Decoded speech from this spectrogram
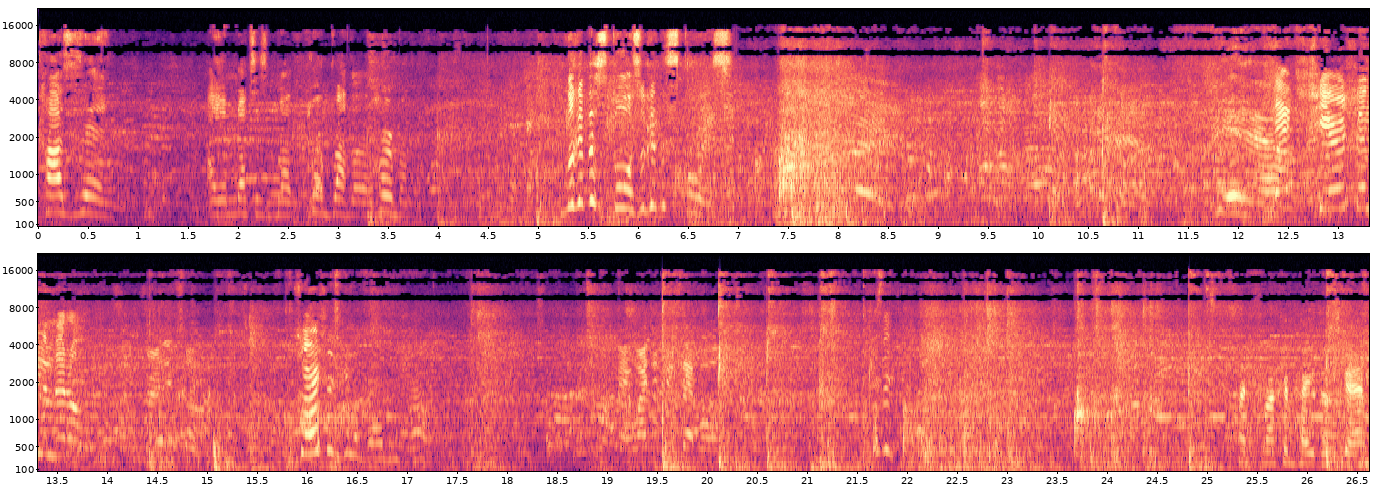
cousin. I am not his brother, her brother, her brother. Look at the scores, look at the scores. Yeah. That's Cherish in the middle. Cherish is gonna blow them I fucking hate this game.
